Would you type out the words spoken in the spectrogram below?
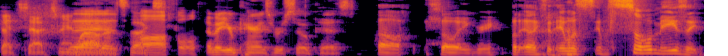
That sucks, man. Wow, That that is sucks. awful. I bet your parents were so pissed. Oh, so angry! But like I said, it was it was so amazing.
